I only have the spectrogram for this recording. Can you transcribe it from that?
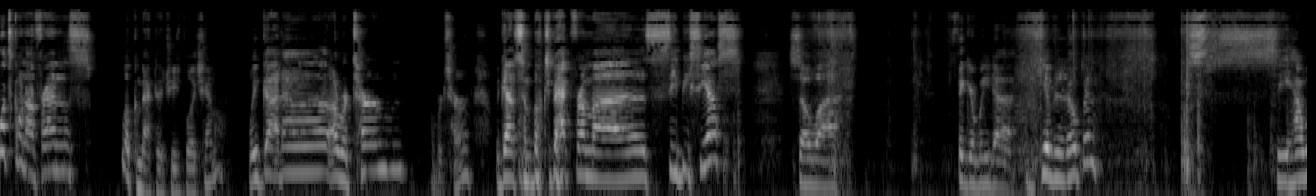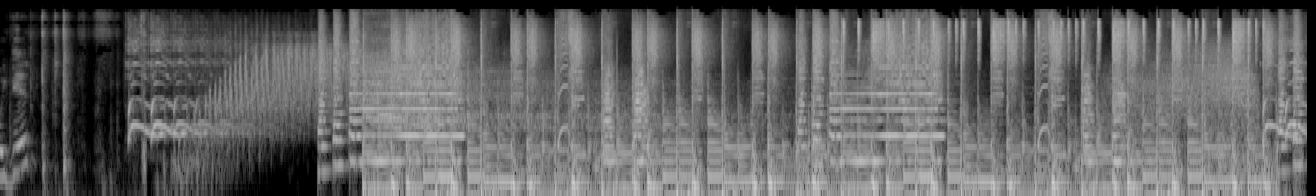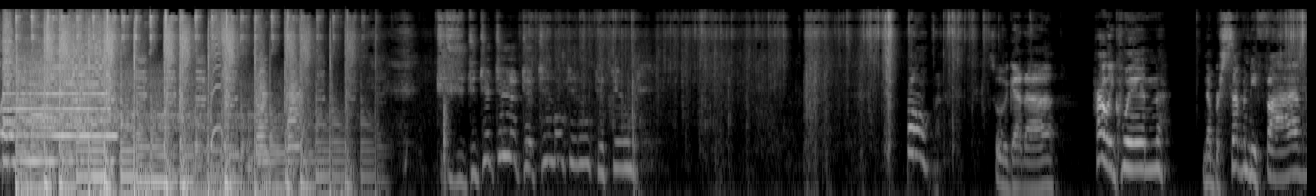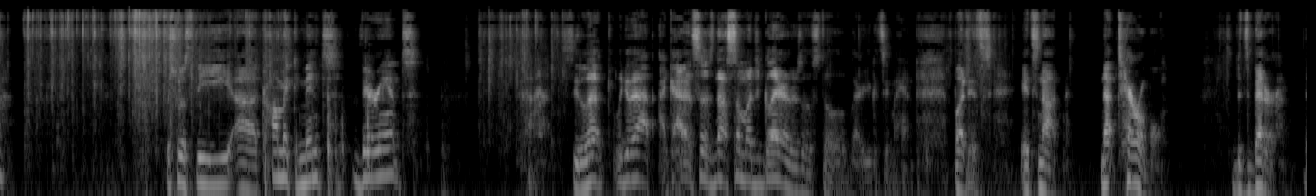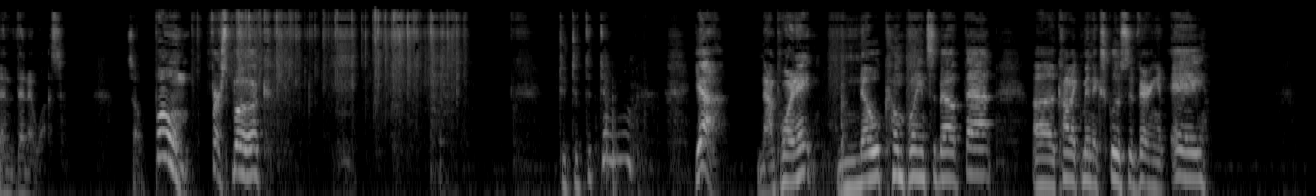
What's going on, friends? Welcome back to the Cheese Boy channel. We've got uh, a return, a return. We got some books back from uh, CBCS. So, uh, figure we'd uh, give it open, see how we did. Boom. So we got uh, Harley Quinn, number 75. This was the uh, Comic Mint variant. See, look, look at that. I got it so it's not so much glare. There's a, still glare. You can see my hand, but it's it's not not terrible. It's better than than it was. So, boom, first book. Do, do, do, yeah, 9.8. No complaints about that. Uh, Comic Mint exclusive variant A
